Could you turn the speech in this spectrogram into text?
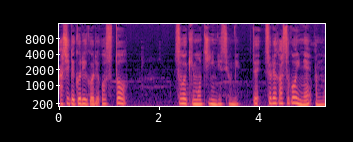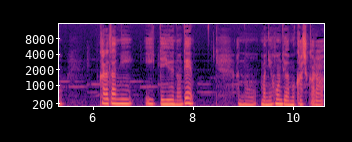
足でぐりぐり押すとすごい気持ちいいんですよね。でそれがすごいねあの体にいいっていうのであの、まあ、日本では昔から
